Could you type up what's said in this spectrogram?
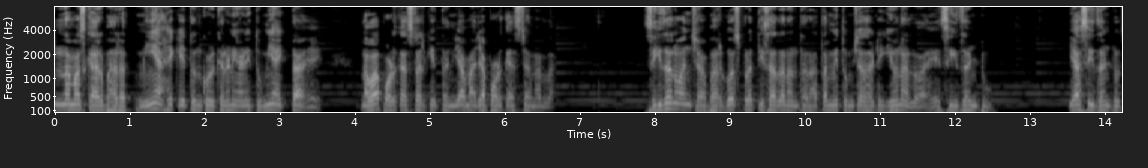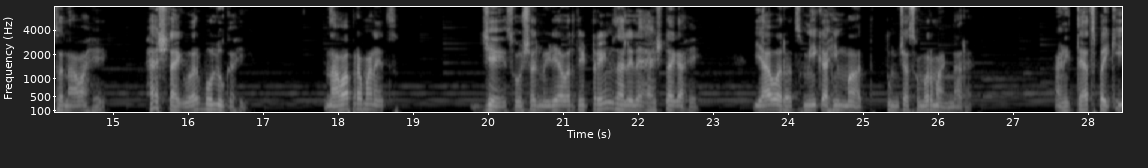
नमस्कार भारत. मी आहे केतन कुलकर्णी आणि तुम्ही ऐकता आहे नवा पॉडकास्टर केतन या माझ्या पॉडकास्ट चॅनलला. सीझन वनच्या भरघोस प्रतिसादानंतर आता मी तुमच्यासाठी घेऊन आलो आहे सीझन टू. या सीझन टूचं नाव आहे हॅशटॅगवर बोलू काही. नावाप्रमाणेच जे सोशल मीडियावरती ट्रेंड झालेले हॅशटॅग आहे यावरच मी काही मत तुमच्यासमोर मांडणार आहे. आणि त्याचपैकी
